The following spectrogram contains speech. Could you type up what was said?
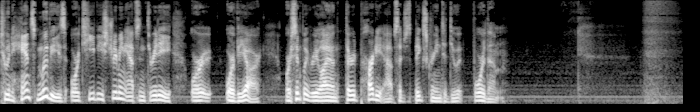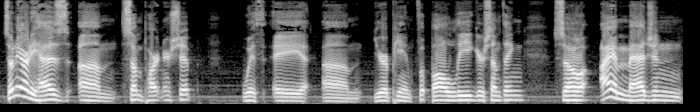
to enhance movies or TV streaming apps in 3D or or VR, or simply rely on third party apps such as Bigscreen to do it for them? Sony already has um, some partnership with a um, European football league or something. So I imagine,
